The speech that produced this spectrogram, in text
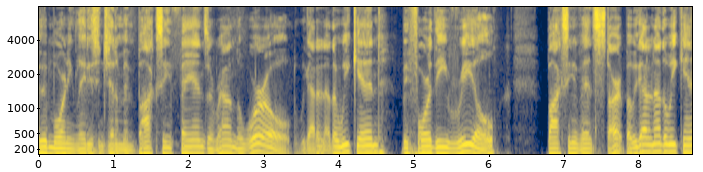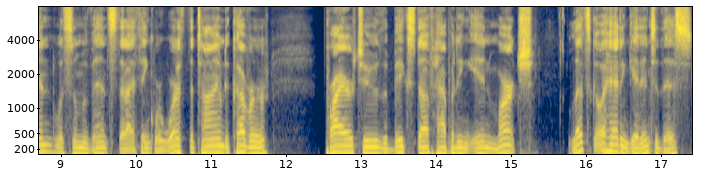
Good morning, ladies and gentlemen, boxing fans around the world. We got another weekend before the real boxing events start, but we got another weekend with some events that I think were worth the time to cover prior to the big stuff happening in March. Let's go ahead and get into this.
